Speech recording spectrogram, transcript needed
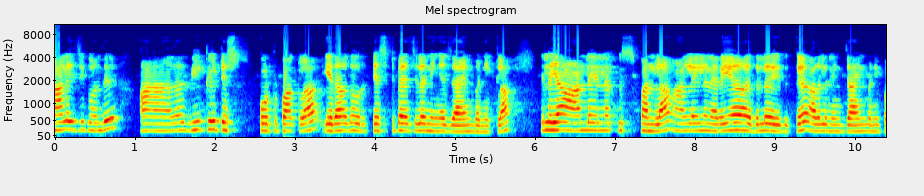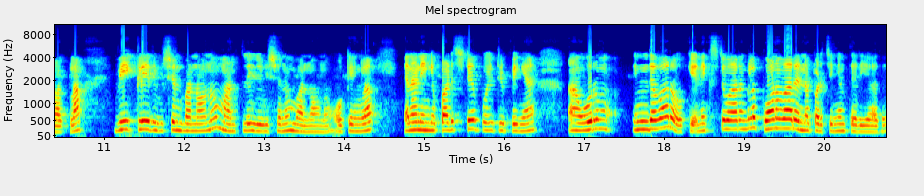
நாலேஜுக்கு வந்து அதாவது வீக்லி டெஸ்ட் போட்டு பார்க்கலாம். ஏதாவது ஒரு டெஸ்ட் பேட்சில் நீங்கள் ஜாயின் பண்ணிக்கலாம். இல்லையா ஆன்லைனில் குவிஸ் பண்ணலாம். ஆன்லைனில் நிறையா இதில் இருக்குது அதில் நீங்கள் ஜாயின் பண்ணி பார்க்கலாம். வீக்லி ரிவிஷன் பண்ணணும் மந்த்லி ரிவிஷனும் பண்ணணும். ஓகேங்களா ஏன்னா நீங்கள் படிச்சுட்டே போயிட்டுருப்பீங்க ஒரு இந்த வாரம் ஓகே நெக்ஸ்ட் வாரங்களில் போன வாரம் என்ன படிச்சிங்கன்னு தெரியாது.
